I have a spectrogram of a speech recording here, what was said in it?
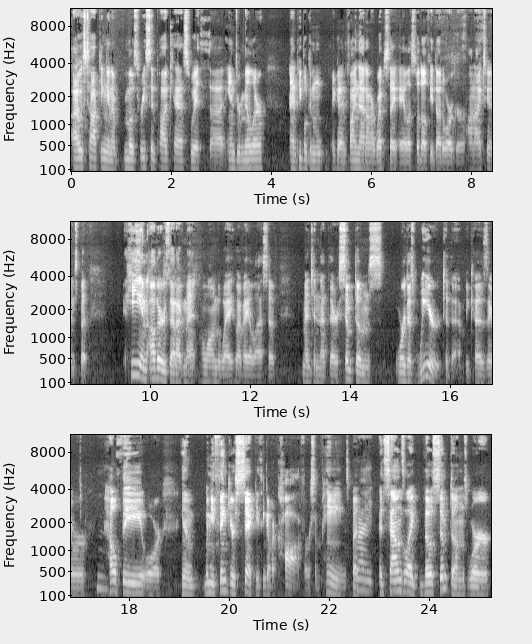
I was talking in a most recent podcast with uh, Andrew Miller, and people can again find that on our website alsphiladelphia.org or on iTunes. But he and others that I've met along the way who have ALS have mentioned that their symptoms were just weird to them because they were mm. healthy or you know, when you think you're sick, you think of a cough or some pains, but right. it sounds like those symptoms were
